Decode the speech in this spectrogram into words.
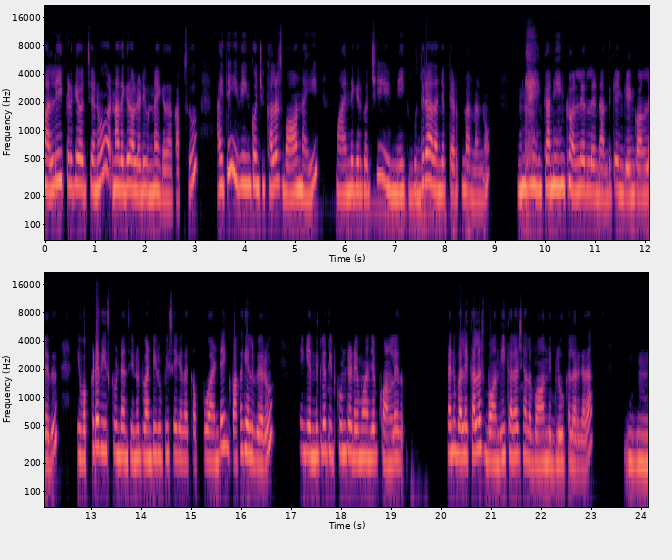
మళ్ళీ ఇక్కడికే వచ్చాను. నా దగ్గర ఆల్రెడీ ఉన్నాయి కదా కప్స్. అయితే ఇవి ఇంకొంచెం కలర్స్ బావున్నాయి. మా ఆయన దగ్గరికొచ్చి "నీకు బుద్ధి రాదని" చెప్పి తిడుతున్నారు నన్ను. కానీ ఏం కొనలేదులేండి అందుకే ఇంకేం కొనలేదు. ఇవి ఒక్కటే తీసుకుంటాను సీను 20 రూపీసే కదా కప్పు అంటే ఇంక పక్కకెళ్ళిపోయారు. ఇంకెందుకులే తిట్టుకుంటాడేమో అని చెప్పి కొనలేదు. కానీ భలే కలర్స్ బావుంది. ఈ కలర్ చాలా బావుంది. బ్లూ కలర్ గదా! హ్మ్.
